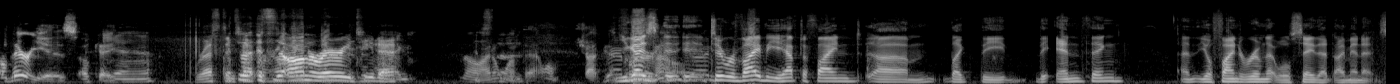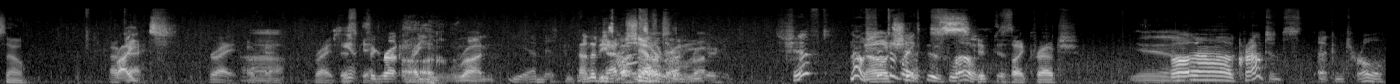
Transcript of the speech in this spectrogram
Oh, there he is. Okay. yeah. Rest in It's a, it's the honorary teabag. No, I don't want that one. Shotgun. You guys, No. to revive me, you have to find um, like the the end thing, and you'll find a room that will say that I'm in it. So Okay. Right. Right. Okay. Uh, right. This Can't game. figure out how you run. yeah, I missed you. None of these Yeah, buttons shift. are run. run. Shift? No, No, shift is like is- slow. Shift is like crouch. Yeah. Well, uh, crouch is uh, control.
